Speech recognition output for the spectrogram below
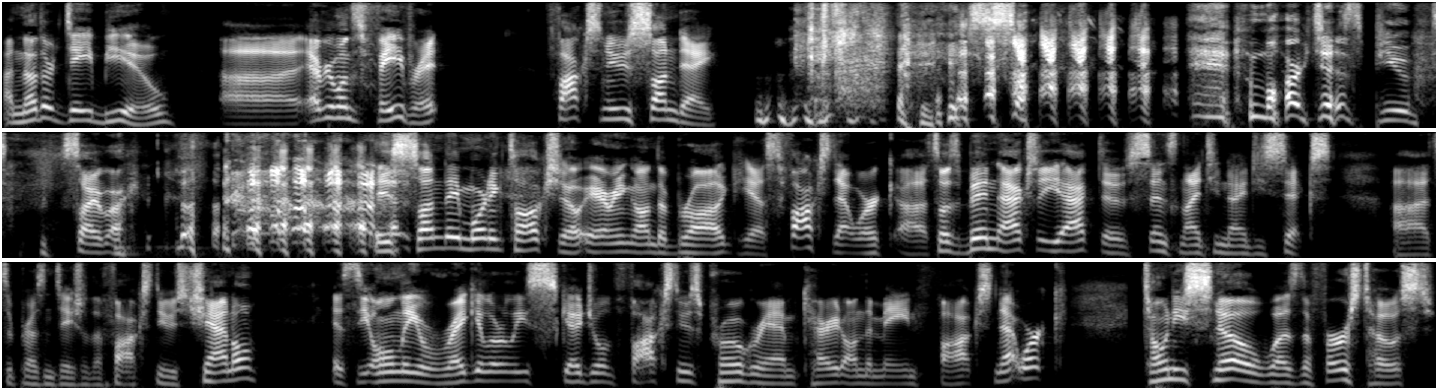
another debut, uh, everyone's favorite, Fox News Sunday. So- Marc just puked. sorry, Marc. a Sunday morning talk show airing on the broadcast Fox network. Uh, so it's been actually active since 1996. Uh, it's a presentation of the Fox News channel. It's the only regularly scheduled Fox News program carried on the main Fox network. Tony Snow was the first host,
